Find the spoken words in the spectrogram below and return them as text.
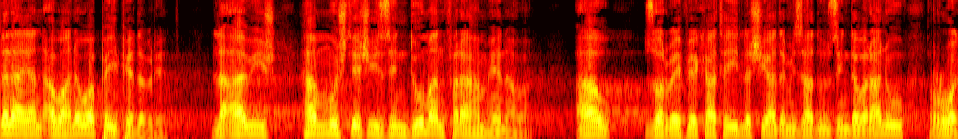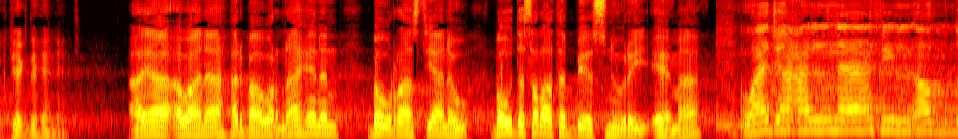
لەلایەن ئەوانەوە پێی پێدەبرێت. لە ئاویش هەموو شتێکی زیندومان فراهم هێناوە. ئاو زۆربەی پێکاتەی لە شیادەمیزاد و زیندەوەران و ڕوەک پێک دەهێنێت. ئایا ئەوانە هەر باوەڕ ناهێنن بەو ڕاستیانە و بەو دەسەڵاتە بێ سنوورەی ئێمە؟ وجعلنا في الأرض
